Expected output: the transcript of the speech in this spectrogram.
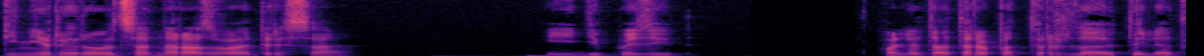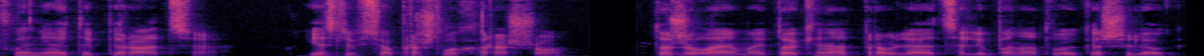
Генерируются одноразовые адреса и депозит. Валидаторы подтверждают или отклоняют операцию – если все прошло хорошо, то желаемые токены отправляются либо на твой кошелек,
